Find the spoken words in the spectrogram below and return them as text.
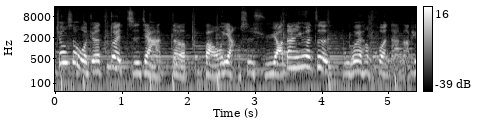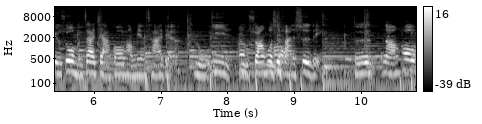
就是我觉得对指甲的保养是需要，但是因为这个不会很困难嘛。比如说我们在甲沟旁边擦一点乳液、嗯乳霜或是凡士林，对，然后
